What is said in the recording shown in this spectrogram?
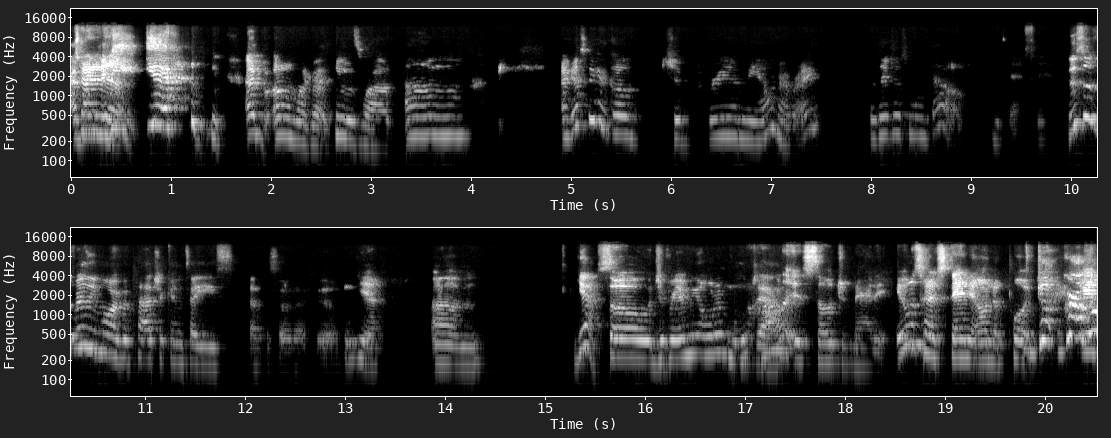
I Turn the heat. Yeah. I, oh my god, he was wild. Um, I guess we could go Jabria Miona, right? Because they just moved out. That's it. This was really more of a Patrick and Thais episode. I feel. Yeah. Um, yeah, so Jabria Miona moved out. is so dramatic. It was her standing on the porch. Go, girl, go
